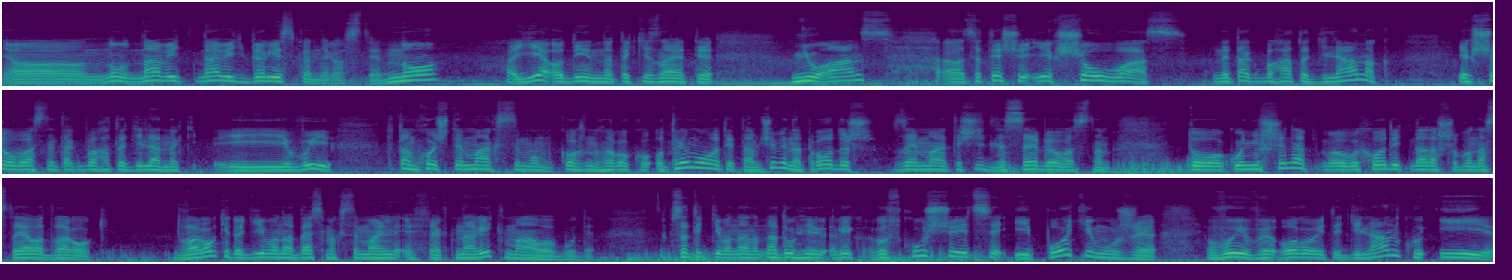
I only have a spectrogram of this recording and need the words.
ну, навіть, навіть берізка не росте. Но є один такий, знаєте, нюанс. Е, Це те, що якщо у вас не так багато ділянок, якщо у вас не так багато ділянок, і ви то там хочете максимум кожного року отримувати, там, чи ви на продаж займаєтесь, чи для себе у вас там, то конюшина е, виходить, треба, щоб вона стояла 2 роки. Два роки тоді вона дасть максимальний ефект. На рік мало буде. Все-таки вона на другий рік розкущується, і потім уже ви виоруєте ділянку і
